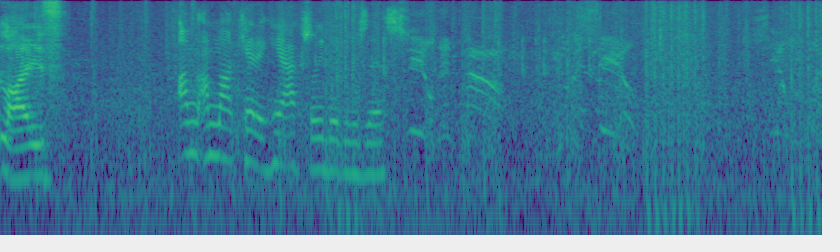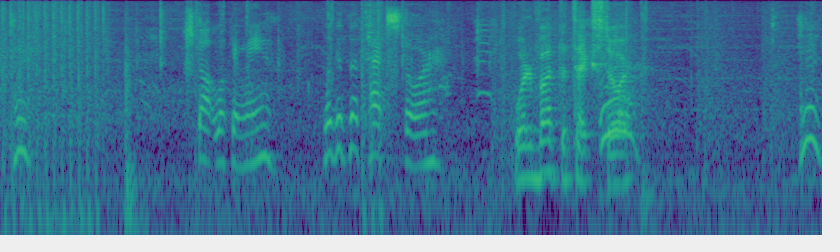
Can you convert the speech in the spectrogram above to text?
Lies. I'm I'm not kidding. He actually did resist. Shield inbound. Shield. Scott, look at me. Look at the tech store. What about the tech store? oh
